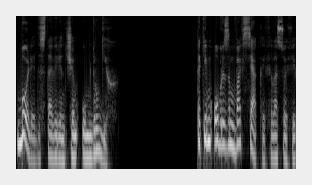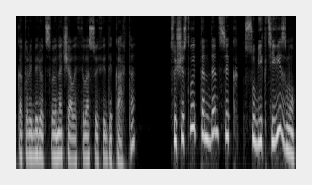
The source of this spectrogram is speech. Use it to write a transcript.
более достоверен, чем ум других. Таким образом, во всякой философии, которая берет свое начало в философии Декарта, существует тенденция к субъективизму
